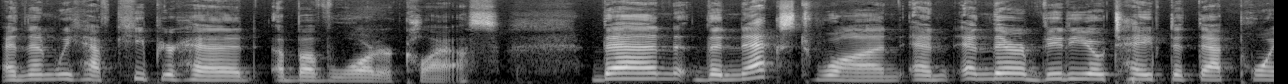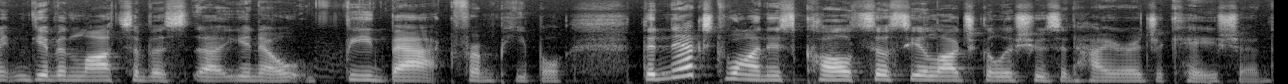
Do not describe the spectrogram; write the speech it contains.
and then we have keep your head above water class then the next one, and, and they're videotaped at that point and given lots of us, uh, you know, feedback from people. The next one is called Sociological Issues in Higher Education.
